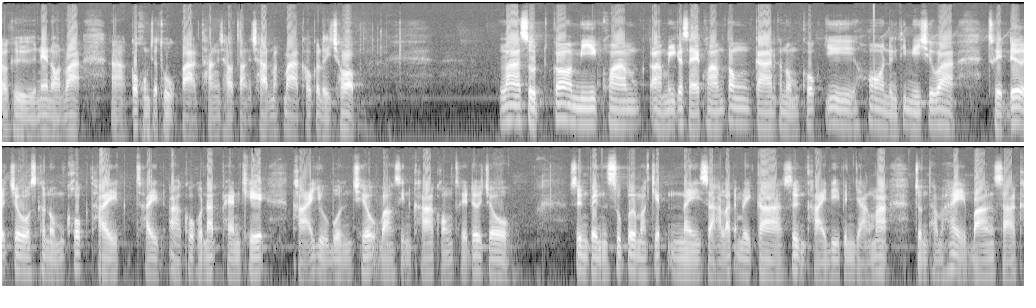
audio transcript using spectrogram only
ก็คือแน่นอนว่าก็คงจะถูกปากทางชาวต่างชาติมาก ๆเขาก็เลยชอบ ล่าสุดก็มีความมีกระแสความต้องการขนมครกยี่ห้อหนึ่งที่มีชื่อว่า Trader Joe's ขนมครกไทยไทยโคโคนัทแพนเค้กขายอยู่บนเชลฟ์วางสินค้าของ Trader Joe ซึ่งเป็นซูเปอร์มาร์เก็ตในสหรัฐอเมริกา ซึ่งขายดีเป็นอย่างมาก จนทำให้บางสาข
